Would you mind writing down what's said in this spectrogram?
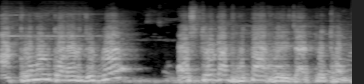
আক্রমণ করার জন্য অস্ত্রটা ভোতা হয়ে যায় প্রথম।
